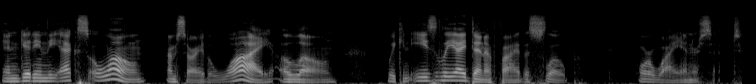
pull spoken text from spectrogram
and getting the x alone, I'm sorry, the y alone, we can easily identify the slope or y-intercept.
